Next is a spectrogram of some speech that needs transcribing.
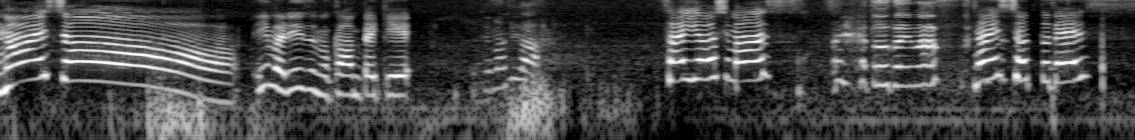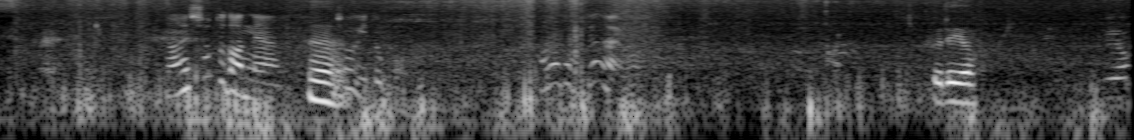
ナイスショー。今リズム完璧。採出ました。用します。ありがとうございます。ナイスショットです。ナイスショットだね。うん。超いいとこ。あなた打てないの？振るよ。いるよ。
